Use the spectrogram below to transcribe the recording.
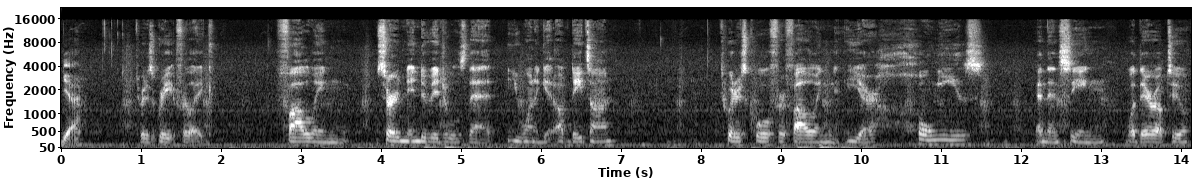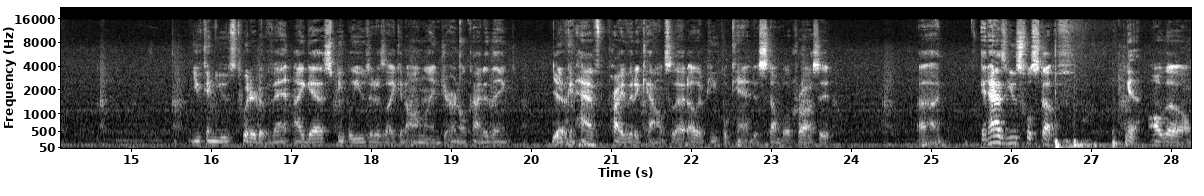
Yeah. Twitter's great for like following certain individuals that you want to get updates on. Twitter's cool for following your homies and then seeing what they're up to. You can use Twitter to vent, I guess. People use it as like an online journal kind of thing. Yeah. You can have private accounts so that other people can't just stumble across it. Uh, it has useful stuff. Yeah. Although,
